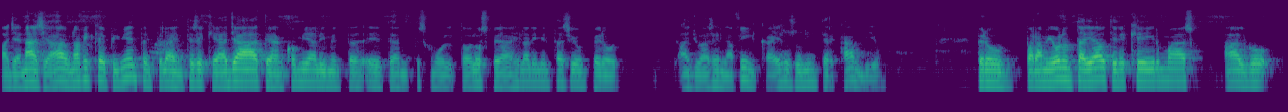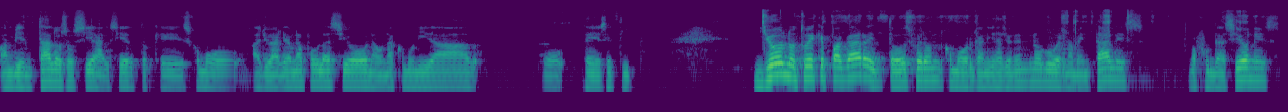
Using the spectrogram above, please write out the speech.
allá en Asia, ah, una finca de pimienta, entonces la gente se queda allá, te dan comida, alimenta, eh, te dan pues como todos los hospedaje y la alimentación, pero ayudas en la finca, eso es un intercambio. Pero para mí voluntariado tiene que ir más a algo ambiental o social, ¿cierto? Que es como ayudarle a una población, a una comunidad o de ese tipo. Yo no tuve que pagar, eh, todos fueron como organizaciones no gubernamentales o fundaciones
